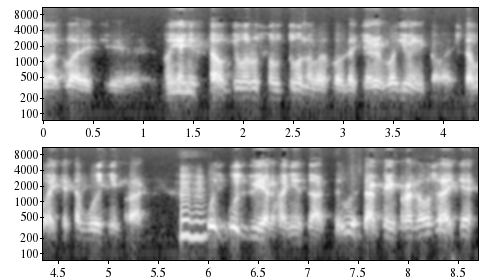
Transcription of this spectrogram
возглавить, э, но я не стал белорусов Дона возглавлять. Я говорю, Владимир Николаевич, давайте, это будет неправильно. Угу. Пусть будет две организации, вы так и продолжайте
